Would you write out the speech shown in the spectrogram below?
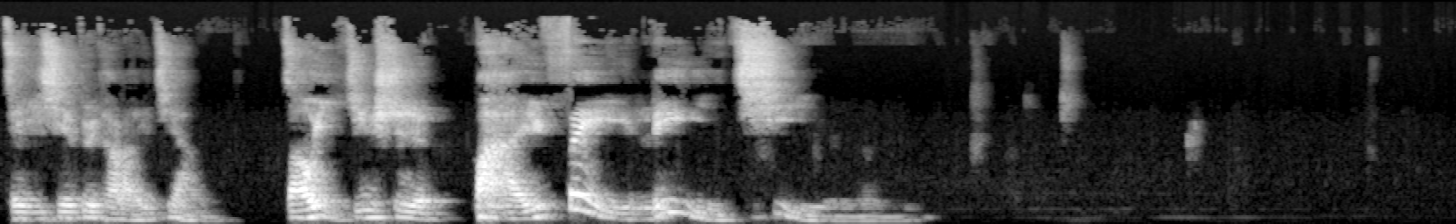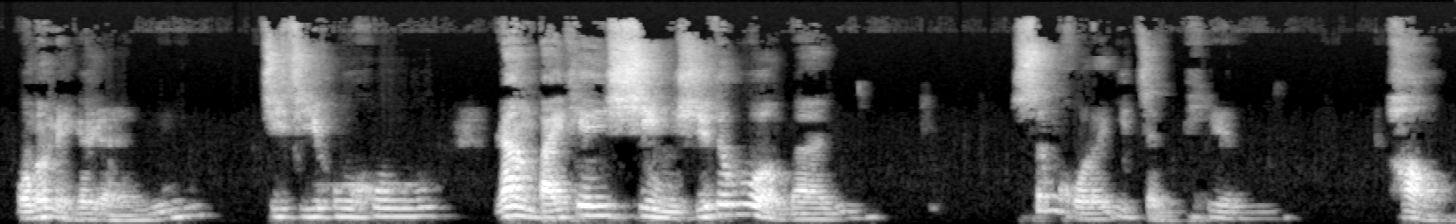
这一些对他来讲，早已经是白费力气了。我们每个人急急呼呼。让白天醒时的我们生活了一整天，好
